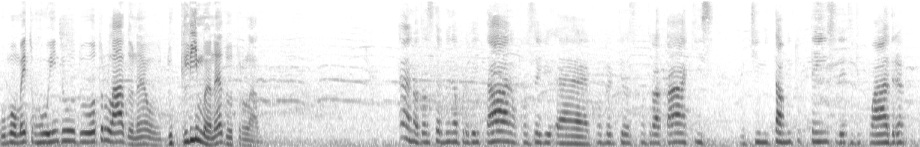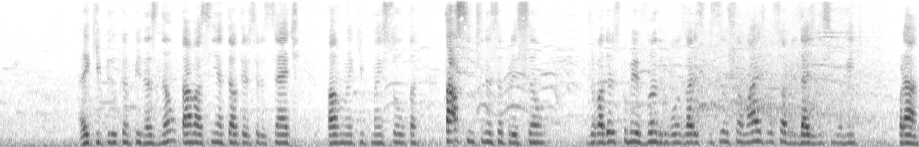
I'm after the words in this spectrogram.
o momento ruim do, do outro lado, né? O, do clima, né? Do outro lado. É, não está sabendo aproveitar, não consegue é, converter os contra-ataques. O time está muito tenso dentro de quadra. A equipe do Campinas não estava assim até o terceiro set. Estava uma equipe mais solta. Está sentindo essa pressão. Jogadores como Evandro Gonzalez precisam chamar a responsabilidade nesse momento para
